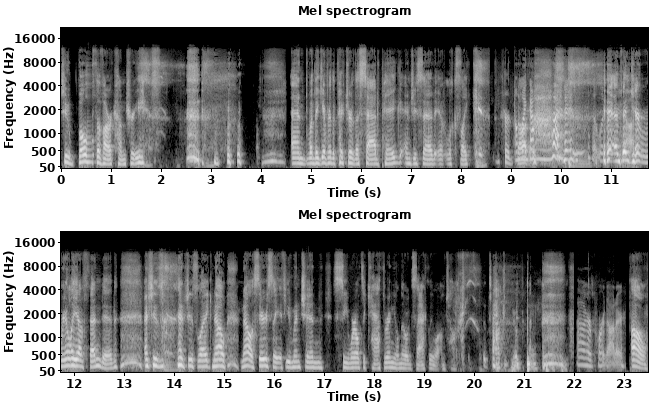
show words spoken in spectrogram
to both of our countries." And when they give her the picture of the sad pig, and she said it looks like her daughter. Oh my god! Like and they daughter. get really offended, and she's and she's like, "No, no, seriously. If you mention SeaWorld to Catherine, you'll know exactly what I'm talking talking about." oh, her poor daughter. Oh,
